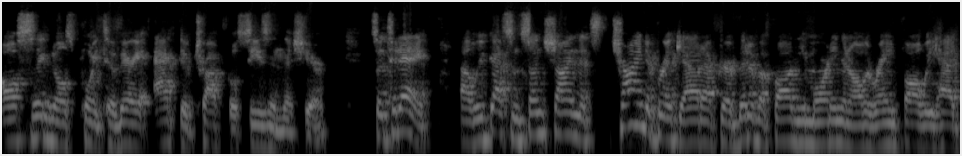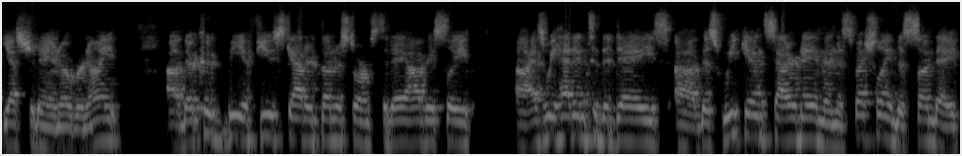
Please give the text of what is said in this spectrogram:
all signals point to a very active tropical season this year. So today, uh, we've got some sunshine that's trying to break out after a bit of a foggy morning and all the rainfall we had yesterday and overnight. Uh, there could be a few scattered thunderstorms today, obviously. Uh, as we head into the days uh, this weekend, Saturday, and then especially into Sunday,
